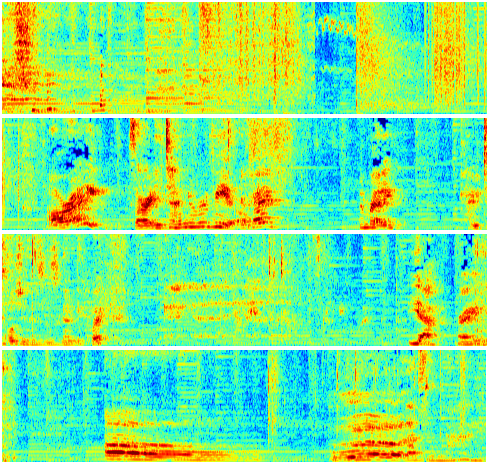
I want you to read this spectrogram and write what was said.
All right, it's already time to reveal. Okay, I'm ready. We told you this was gonna be quick. Yeah, right? Oh. Ooh, that's nice.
